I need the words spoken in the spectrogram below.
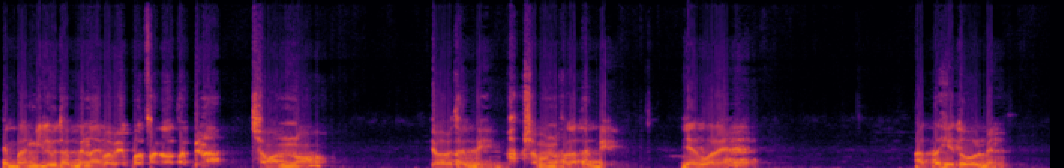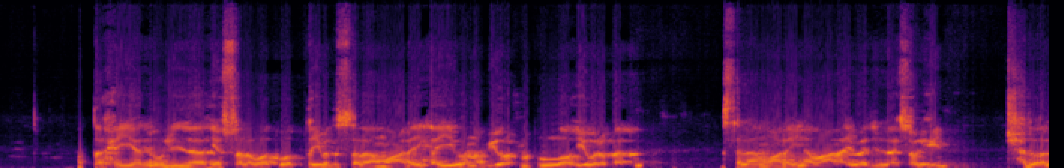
একবার মিলেও থাকবে না, এভাবে একবার ফাঁকা থাকবে না, সামান্য এভাবে থাকবে সামান্য ফাঁকা থাকবে এরপরে আত্মাহিয়াত বলবেন التحيات لله الصلوات والطيبات السلام عليك أيها النبي ورحمة الله وبركاته السلام علينا وعلى عباد الله الصالحين أشهد أن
